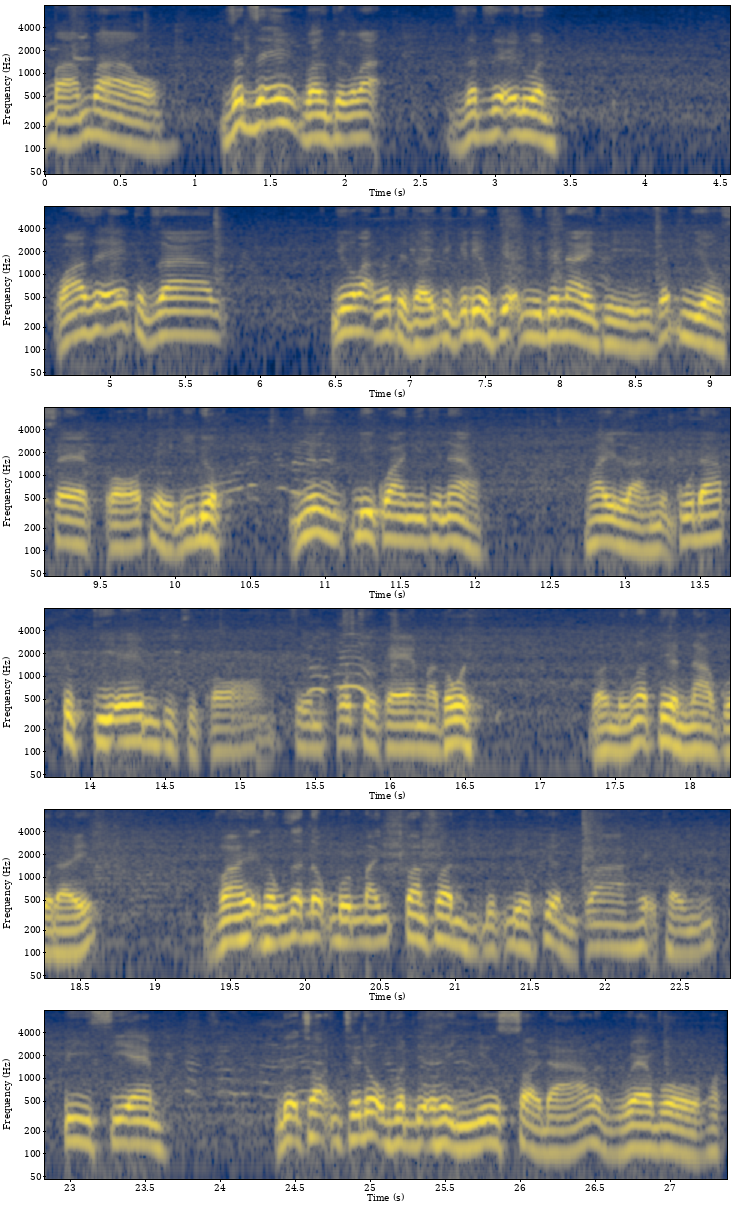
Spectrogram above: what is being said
bám vào. Rất dễ. Vâng thưa các bạn. Rất dễ luôn. Quá dễ. Thực ra, như các bạn có thể thấy thì cái điều kiện như thế này thì rất nhiều xe có thể đi được. Nhưng đi qua như thế nào? Hay là những cú đáp cực kỳ êm thì chỉ có trên poster kem mà thôi. Vâng đúng là tiền nào của đấy và hệ thống dẫn động bốn bánh toàn phần được điều khiển qua hệ thống PCM lựa chọn chế độ vượt địa hình như sỏi đá là gravel hoặc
